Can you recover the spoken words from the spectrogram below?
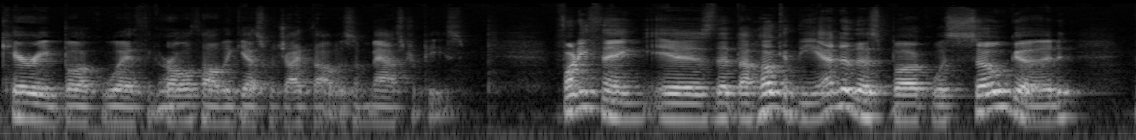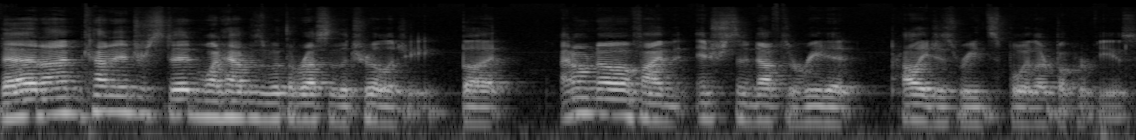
Carey book with Girl with All the Gifts, which I thought was a masterpiece. Funny thing is that the hook at the end of this book was so good that I'm kind of interested in what happens with the rest of the trilogy. But I don't know if I'm interested enough to read it probably just read spoiler book reviews.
